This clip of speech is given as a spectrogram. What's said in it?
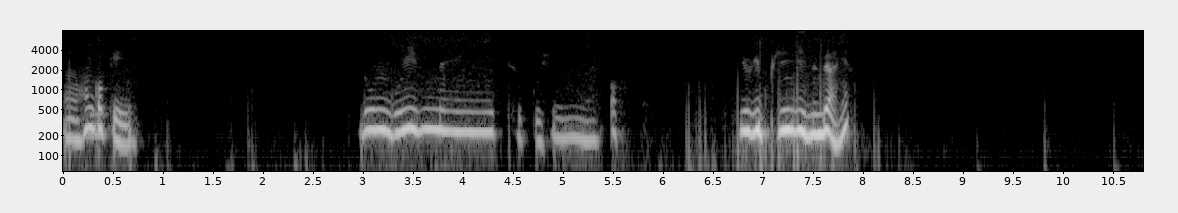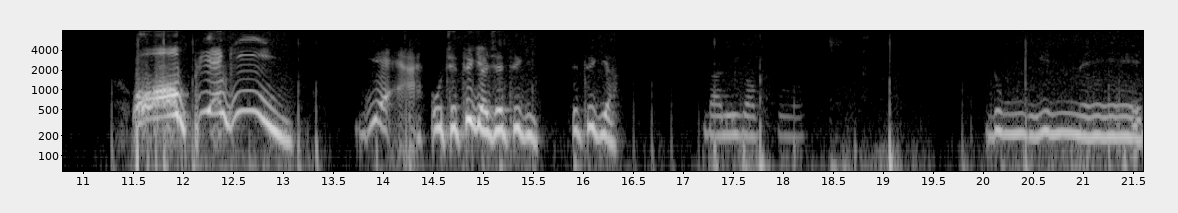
어, 헝거 게임. 농구 있네, 축구 싶네. 어, 여기 비행기 있는데 아니야? 오, 비행기! 예! 오, 제트기야, 제트기. 제트기야. 난리 같고요. 농구 있네,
